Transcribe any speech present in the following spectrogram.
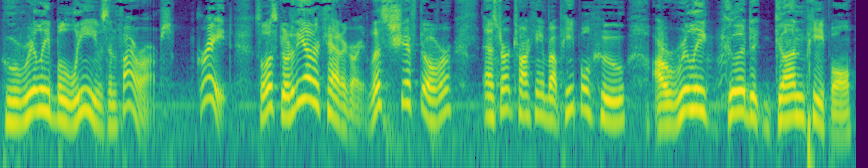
who really believes in firearms. Great. So let's go to the other category. Let's shift over and start talking about people who are really good gun people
